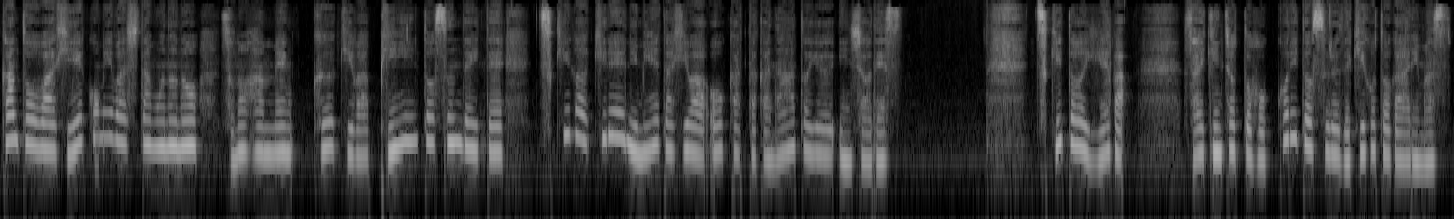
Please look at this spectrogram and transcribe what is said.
関東は冷え込みはしたものの、その反面空気はピーンと澄んでいて、月が綺麗に見えた日は多かったかなという印象です。月といえば、最近ちょっとほっこりとする出来事があります。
